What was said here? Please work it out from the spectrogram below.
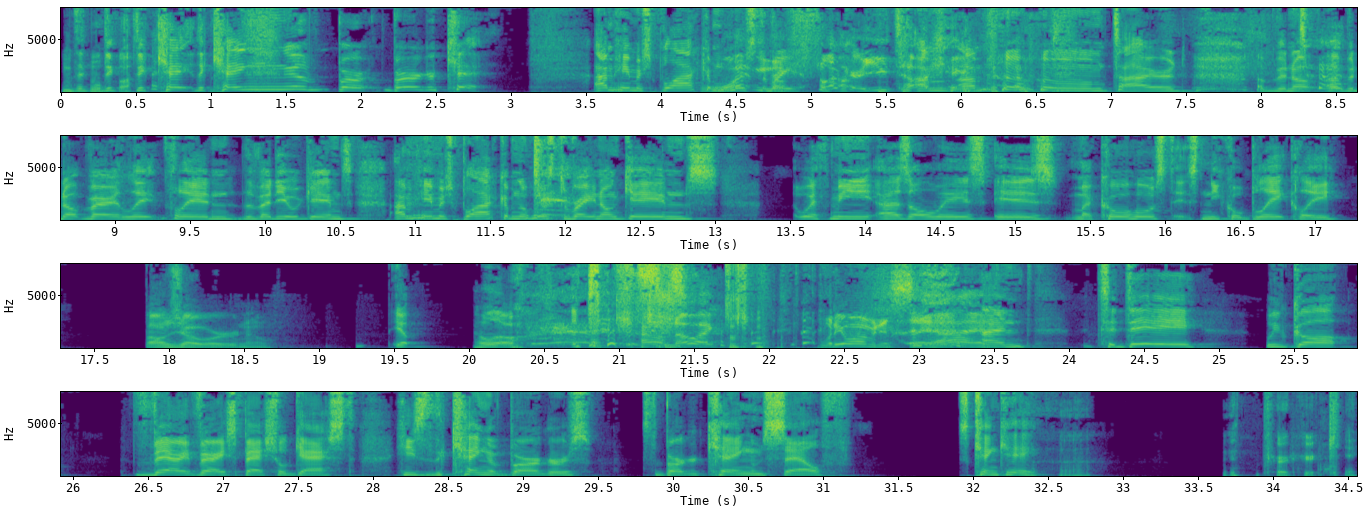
the the the, the king of bur- Burger King. I'm Hamish Black. I'm What host in of the Right- fuck are you I'm, talking I'm, I'm tired. I've been up. I've been up very late playing the video games. I'm Hamish Black. I'm the host of Writing on Games. With me, as always, is my co-host. It's Nico Blakely. Bonjour. No. Yep. Hello. I don't know. I, what do you want me to say? Hi. And today we've got very very special guest. He's the king of burgers. It's the Burger King himself. It's King K. Uh-huh. Burger King.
